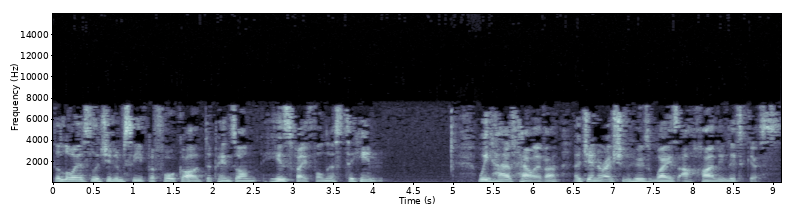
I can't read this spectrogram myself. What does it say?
the lawyer's legitimacy before God depends on his faithfulness to him. We have, however, a generation whose ways are highly litigious.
